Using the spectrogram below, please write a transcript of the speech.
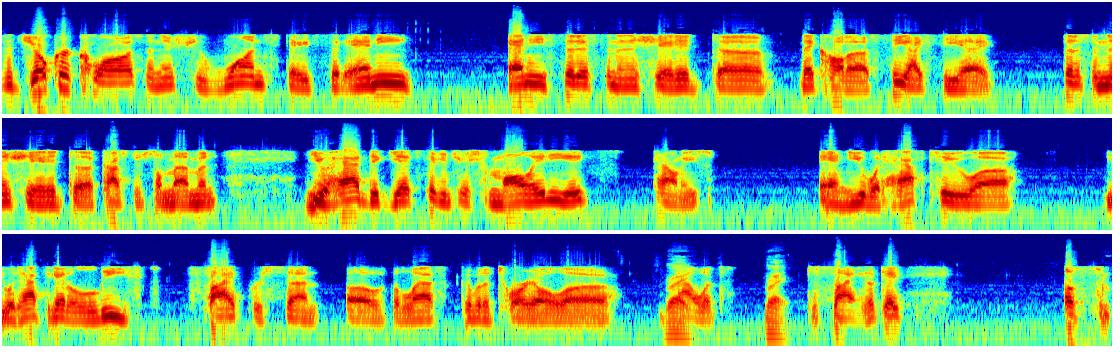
the Joker clause in issue one states that any any citizen initiated uh, they call it a CICA citizen initiated uh, constitutional amendment. You had to get signatures from all 88 counties, and you would have to uh, you would have to get at least five percent of the last gubernatorial uh, Right. ballots Right. to sign it. Okay, of some,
